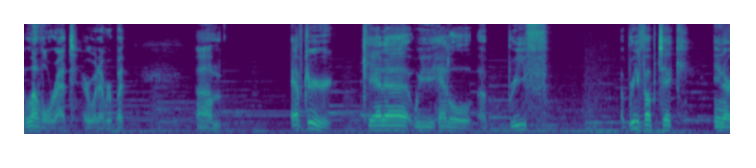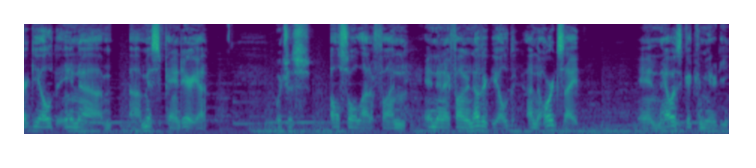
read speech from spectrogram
level ret or whatever. But um, after Cata, we had a, a, brief a brief uptick in our guild in um, uh, Miss Pandaria, which was also a lot of fun. And then I found another guild on the Horde side, and that was a good community.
